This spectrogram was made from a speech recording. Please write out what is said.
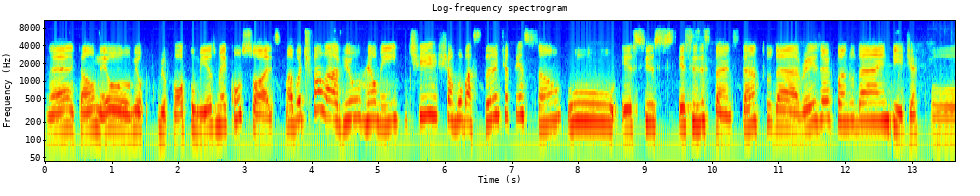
né? Então, meu, meu, meu foco mesmo é consoles. Mas vou te falar, viu? Realmente chamou bastante atenção o, esses, esses stands, tanto da Razer quanto da Nvidia. O,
